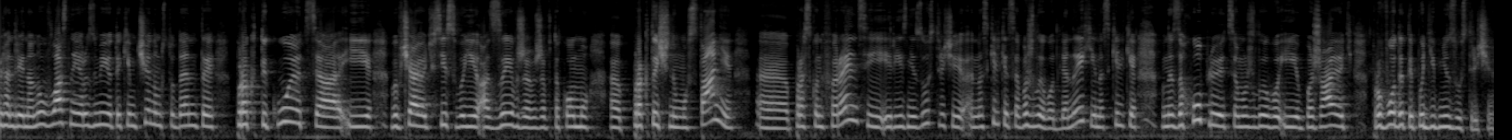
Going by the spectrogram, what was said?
Ольга Андрійовна, ну власне я розумію, таким чином студенти практикуються і вивчають всі свої ази вже, вже в такому е, практичному стані е, прес-конференції і різні зустрічі. Наскільки це важливо для них, і наскільки вони захоплюються, можливо, і бажають проводити подібні зустрічі?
